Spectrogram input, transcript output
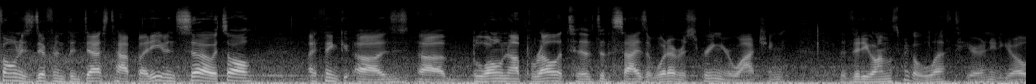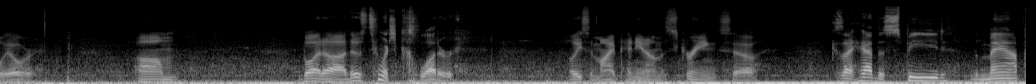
Phone is different than desktop, but even so, it's all, I think, uh, uh, blown up relative to the size of whatever screen you're watching the video on. Let's make a left here. I need to get all the way over. Um, but uh, there's too much clutter at least in my opinion, on the screen. So, because I had the speed, the map,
